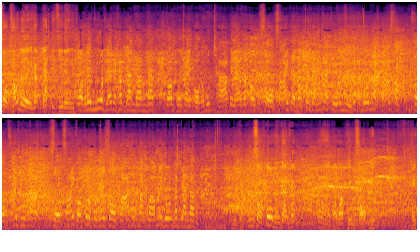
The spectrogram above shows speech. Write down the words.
ของเขาเลยครับยัดอีกทีหนึ่งก็เริ่มนวดแล้วนะครับยางดำครับกล้องโคชัยออกอาวุธช้าไปแล้วครับเอาศอกซ้ายแต่น็อกก็ยังน่ากลัวอยู่ครับโดนหมัดขวาสับศอกซ้ายคืนมาศอกซ้ายของกล้องโคชัยศอกขวาครับหมัดขวาไม่โดนครับยางดำนี่ครับมีศอกโต้เหมือนกันครับแหมแต่ว่าเพลงศอกนี่เป็น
